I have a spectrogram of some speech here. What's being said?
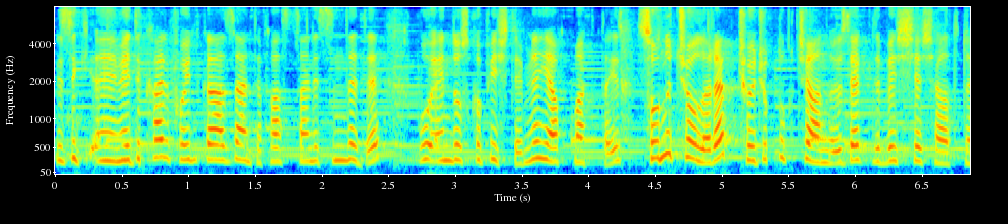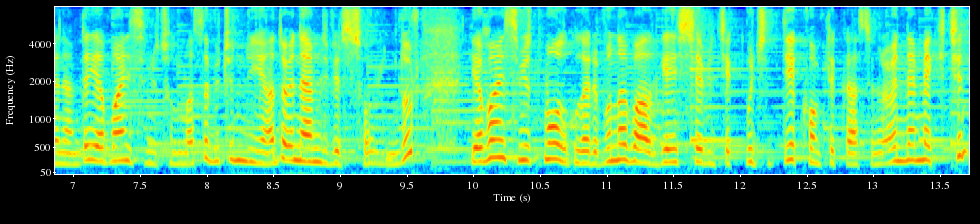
Biz e, Medical Point Gaziantep Hastanesi'nde de bu endoskopi işlemini yapmaktayız. Sonuç olarak çocukluk çağında özellikle 5 yaş altı dönemde yabancı cisim yutulması bütün dünyada önemli bir sorundur. Yabancı cisim yutma olguları buna bağlı gelişebilecek bu ciddi komplikasyonları önlemek için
